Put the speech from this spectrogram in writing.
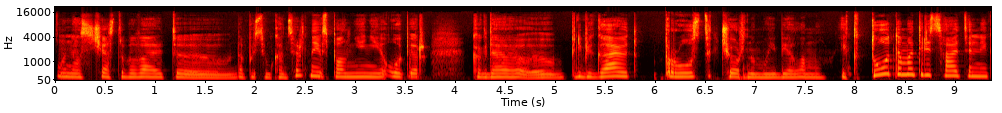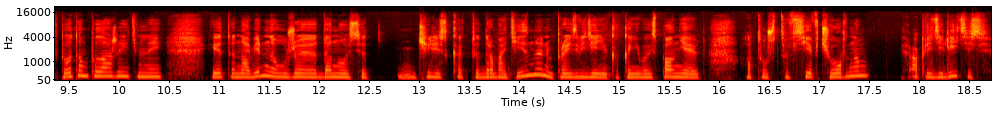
у нас часто бывают, э, допустим, концертные исполнения опер, когда э, прибегают просто к черному и белому. И кто там отрицательный, кто там положительный. И это, наверное, уже доносит через как-то драматизм, наверное, произведение, как они его исполняют. А то, что все в черном, определитесь,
